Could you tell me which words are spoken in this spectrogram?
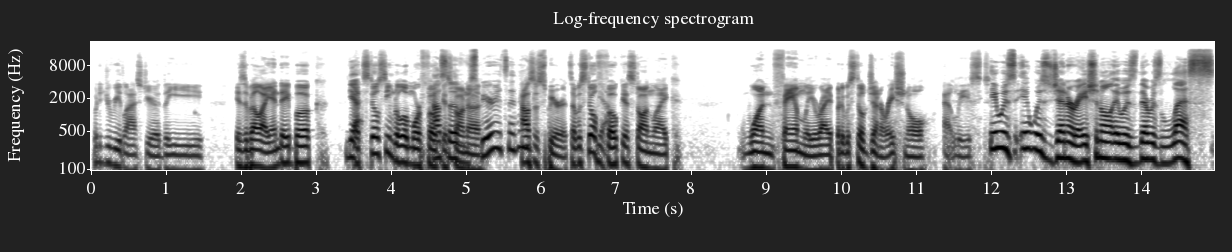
what did you read last year? The Isabel Allende book. Yeah. it still seemed a little more focused on a Spirits, I think? House of Spirits. It was still Yeah. focused on like one family, right? But it was still generational, at least. It was it was generational. It was there was less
